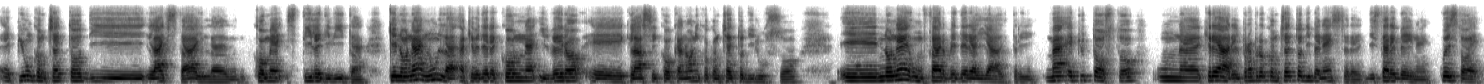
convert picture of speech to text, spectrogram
è più un concetto di lifestyle, eh, come stile di vita, che non ha nulla a che vedere con il vero e classico canonico concetto di lusso. Non è un far vedere agli altri, ma è piuttosto un uh, creare il proprio concetto di benessere, di stare bene. Questo è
